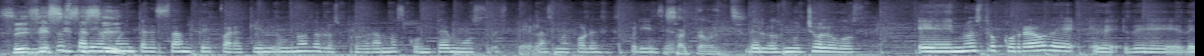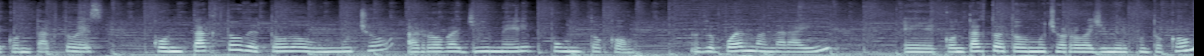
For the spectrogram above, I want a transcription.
Sí, sí, Eso sí, sí. muy interesante para que en uno de los programas contemos este, las mejores experiencias de los muchólogos. Eh, nuestro correo de, de- de- contacto es contacto de todo un mucho arroba gmail.com. Nos lo pueden mandar ahí, eh, contacto de todo un mucho arroba gmail.com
